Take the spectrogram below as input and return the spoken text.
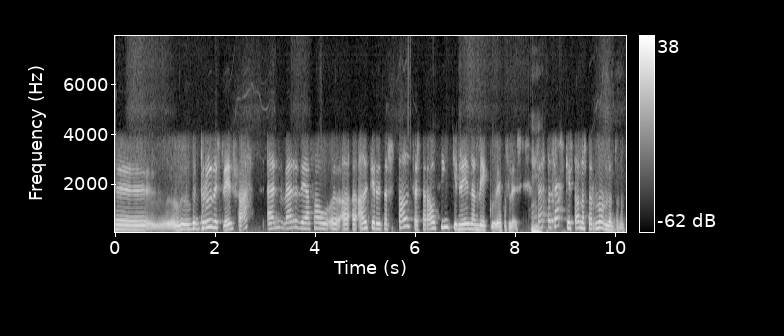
uh, brúðist við það en verði að fá uh, aðgerðirnar staðfestar á þinginu innan viku eitthvað sluðis. Mm. Þetta þekkist annars þar á Norrlöndunum.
